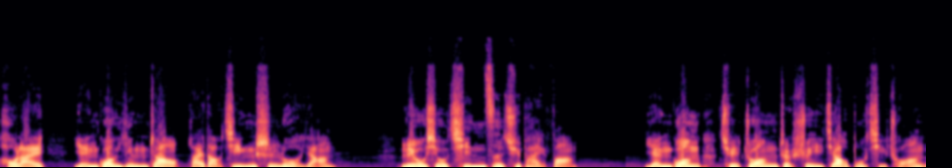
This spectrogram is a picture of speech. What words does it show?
后来严光应召来到京师洛阳。刘秀亲自去拜访，严光却装着睡觉不起床。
